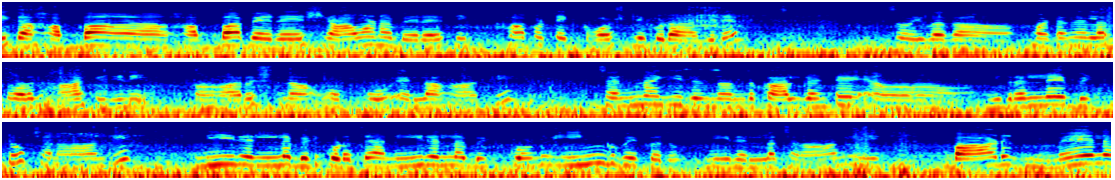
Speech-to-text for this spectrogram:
ಈಗ ಹಬ್ಬ ಹಬ್ಬ ಬೇರೆ, ಶ್ರಾವಣ ಬೇರೆ, ಸಿಕ್ಕಾಪಟ್ಟೆ ಕಾಸ್ಟ್ಲಿ ಕೂಡ ಆಗಿದೆ. ಸೊ ಇವಾಗ ಮಟನ್ ಎಲ್ಲ ತೊಳೆದು ಹಾಕಿದ್ದೀನಿ. ಅರಿಶಿನ, ಉಪ್ಪು ಎಲ್ಲ ಹಾಕಿ ಚೆನ್ನಾಗಿ ಇದನ್ನೊಂದು ಕಾಲು ಗಂಟೆ ಇದರಲ್ಲೇ ಬಿಟ್ಟು ಚೆನ್ನಾಗಿ ನೀರೆಲ್ಲ ಬಿಟ್ಕೊಡುತ್ತೆ. ಆ ನೀರೆಲ್ಲ ಬಿಟ್ಕೊಂಡು ಹಿಂಗಬೇಕದು ನೀರೆಲ್ಲ ಚೆನ್ನಾಗಿ ಬಾಡಿದ ಮೇಲೆ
